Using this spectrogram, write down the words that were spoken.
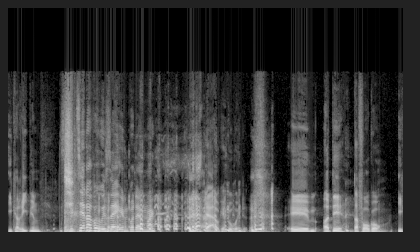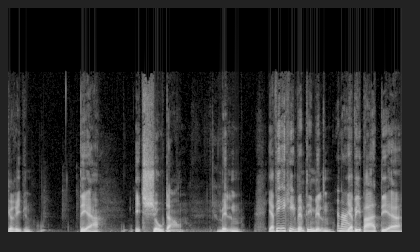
i Karibien. Så vi er tættere på USA end på Danmark. ja, okay, god pointe. øhm, og det, der foregår i Karibien, det er et showdown mellem... Jeg ved ikke helt, hvem det er imellem. Nej. Jeg ved bare, at det er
